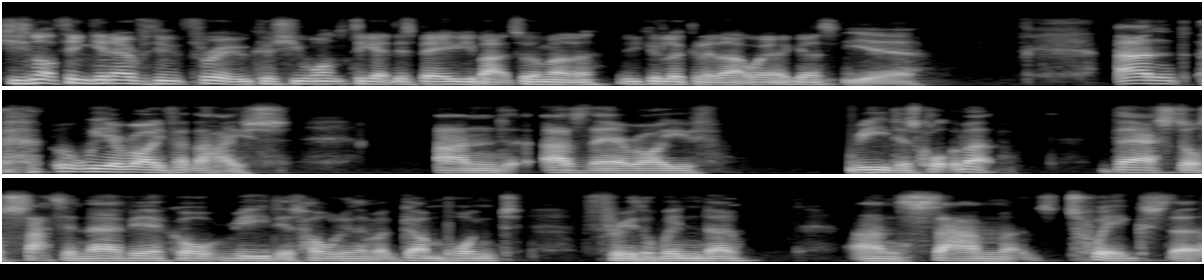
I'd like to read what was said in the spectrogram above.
she's not thinking everything through because she wants to get this baby back to her mother. You could look at it that way i guess. Yeah. And we arrive at the house and as they arrive reed has caught them up. They're still sat in their vehicle. Reed is holding them at gunpoint through the window and Sam twigs that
